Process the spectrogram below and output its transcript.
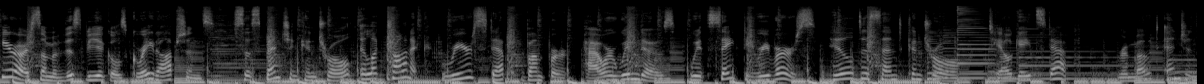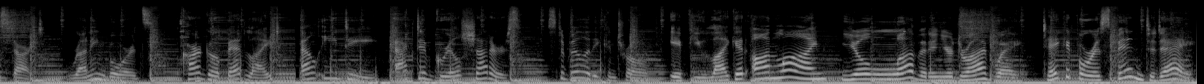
Here are some of this vehicle's great options. Suspension control electronic, rear step bumper, power windows with safety reverse, hill descent control, tailgate step, remote engine start, running boards, cargo bed light, LED, active grille shutters, stability control. If you like it online, you'll love it in your driveway. Take it for a spin today.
